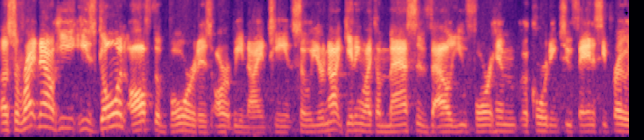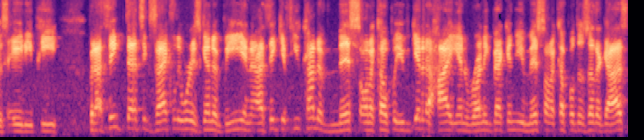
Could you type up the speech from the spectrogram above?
Uh, so right now he he's going off the board as RB nineteen. So you're not getting like a massive value for him according to Fantasy Pros ADP. But I think that's exactly where he's going to be. And I think if you kind of miss on a couple, you get a high end running back and you miss on a couple of those other guys.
